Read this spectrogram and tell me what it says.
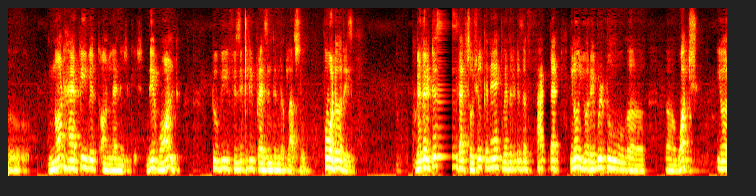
uh, not happy with online education. They want to be physically present in the classroom for whatever reason. Whether it is that social connect whether it is the fact that you know you are able to uh, uh, watch your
